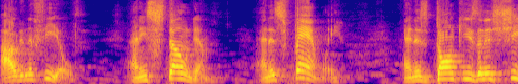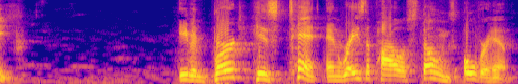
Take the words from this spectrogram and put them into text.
out in the field and he stoned him and his family and his donkeys and his sheep. Even burnt his tent and raised a pile of stones over him.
